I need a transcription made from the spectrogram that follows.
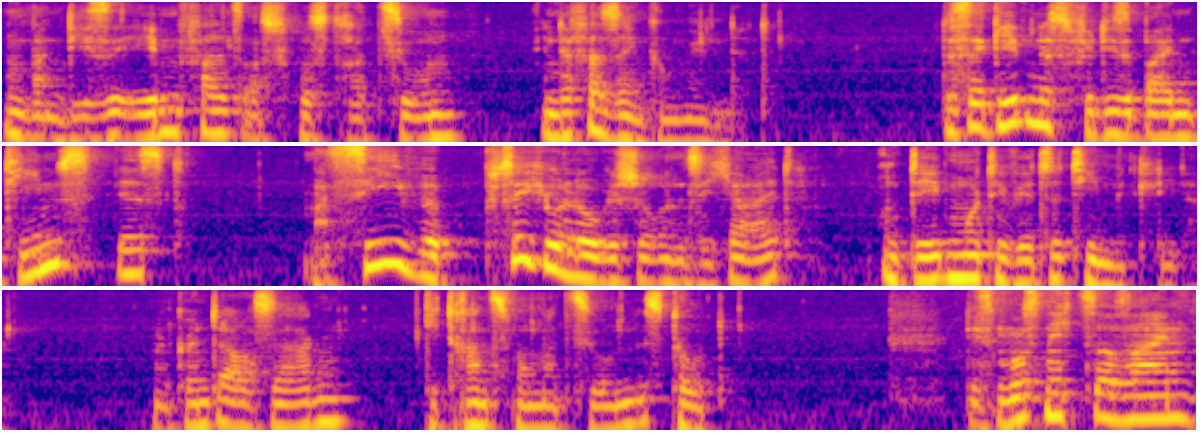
und wann diese ebenfalls aus Frustration in der Versenkung endet. Das Ergebnis für diese beiden Teams ist massive psychologische Unsicherheit und demotivierte Teammitglieder. Man könnte auch sagen, die Transformation ist tot. Dies muss nicht so sein,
